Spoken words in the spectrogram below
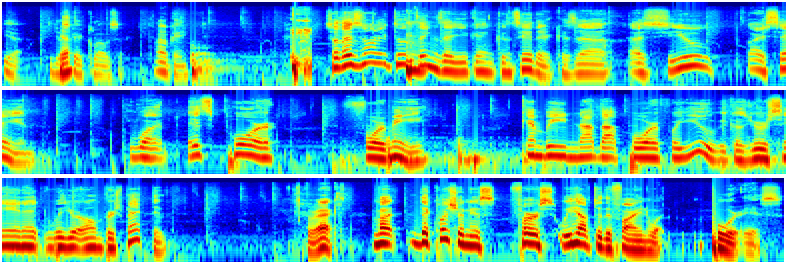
Yeah, just Yeah. get closer. Okay. So there's only two things that you can consider because, uh, as you are saying, what is poor for me can be not that poor for you because you're seeing it with your own perspective. Correct. But the question is first we have to define what poor is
